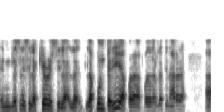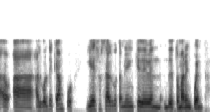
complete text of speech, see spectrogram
en inglés se le dice la accuracy, la, puntería para poderle atinar al gol de campo. Y eso es algo también que deben de tomar en cuenta.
